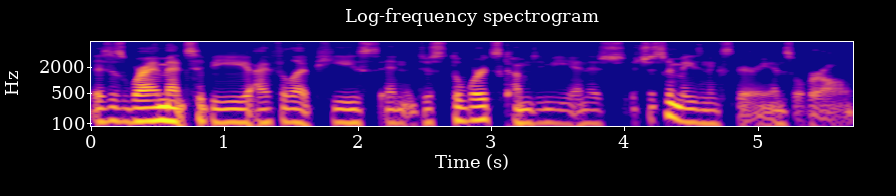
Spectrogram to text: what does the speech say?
this is where I'm meant to be. I feel at peace and just the words come to me and it's, it's just an amazing experience overall.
